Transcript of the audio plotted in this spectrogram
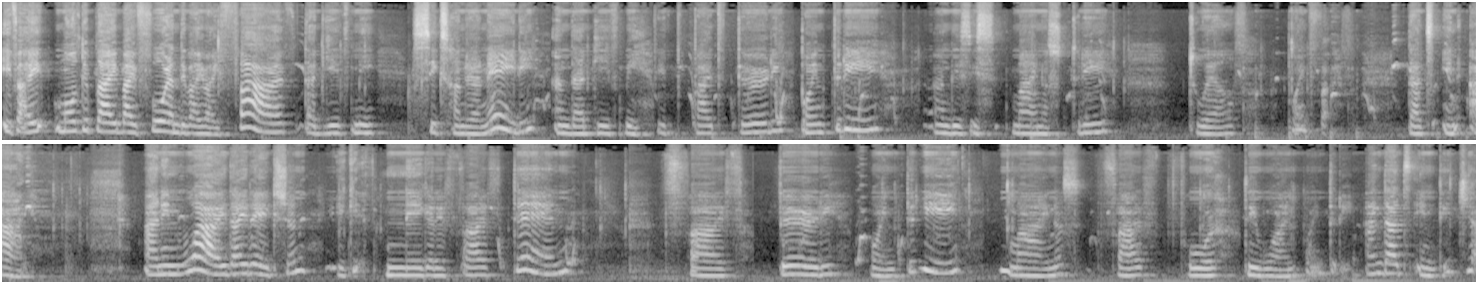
If I multiply by 4 and divide by 5, that gives me 680 and that gives me 530.3 and this is minus 312.5 that's in I. And in Y direction it gives negative 510 530.3 minus 541.3 and that's in the J,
